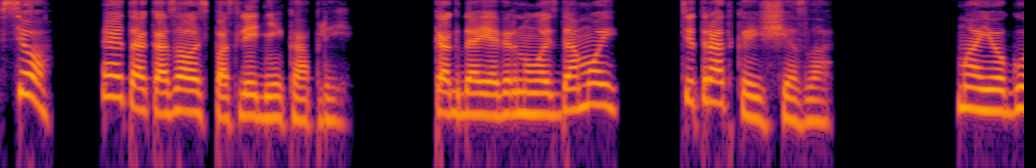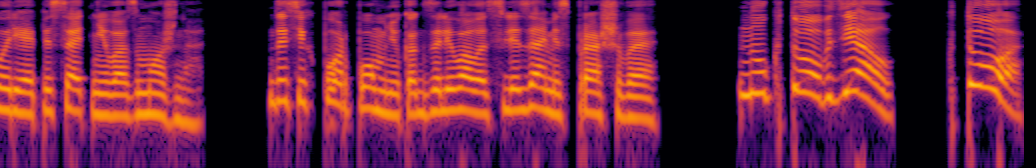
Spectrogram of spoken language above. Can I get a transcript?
Все, это оказалось последней каплей. Когда я вернулась домой, Тетрадка исчезла. Моё горе описать невозможно. До сих пор помню, как заливалась слезами, спрашивая «Ну кто взял? Кто?»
